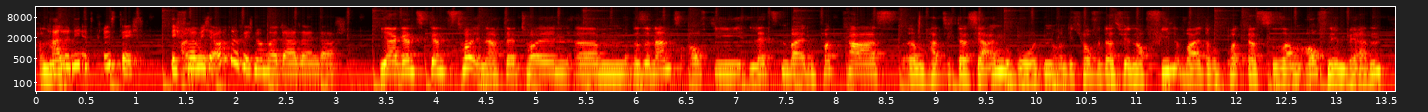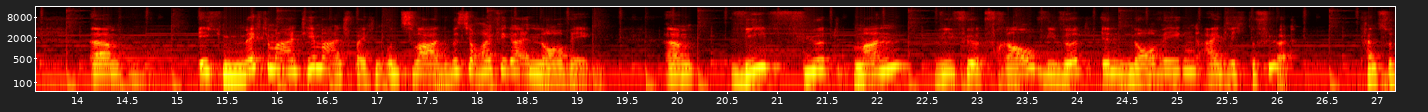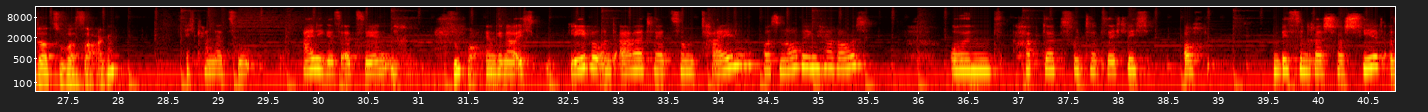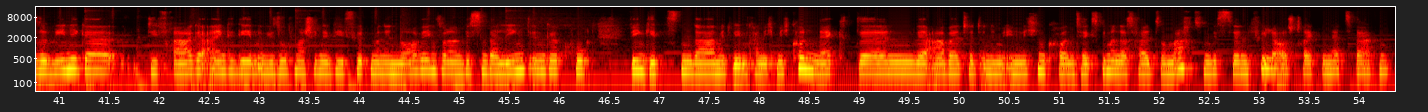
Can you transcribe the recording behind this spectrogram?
Hallo, Hallo Nils, grüß dich. Ich freue mich auch, dass ich nochmal da sein darf. Ja, ganz, ganz toll. Nach der tollen ähm, Resonanz auf die letzten beiden Podcasts ähm, hat sich das ja angeboten und ich hoffe, dass wir noch viele weitere Podcasts zusammen aufnehmen werden. Ähm, ich möchte mal ein Thema ansprechen und zwar, du bist ja häufiger in Norwegen. Ähm, wie führt Mann, wie führt Frau, wie wird in Norwegen eigentlich geführt? Kannst du dazu was sagen? Ich kann dazu einiges erzählen. Super. Ähm, genau, ich lebe und arbeite ja zum Teil aus Norwegen heraus und habe dazu tatsächlich auch ein bisschen recherchiert, also weniger die Frage eingegeben in die Suchmaschine, wie führt man in Norwegen, sondern ein bisschen bei LinkedIn geguckt, wen gibt es denn da, mit wem kann ich mich connecten, wer arbeitet in einem ähnlichen Kontext, wie man das halt so macht, so ein bisschen Fühler ausstrecken, Netzwerken.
